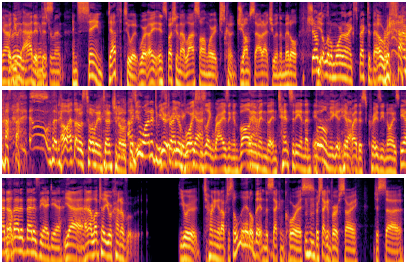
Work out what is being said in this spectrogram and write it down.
Yeah, I but really you've added this insane depth to it, where especially in that last song where it just kind of jumps out at you in the middle. Jumped You- a little more than I expected that Oh, first time. Oh, but Oh, I thought it was totally intentional. I do you- want it to be your, Your voice yeah. is like rising in volume Yeah. and the intensity, and then boom, you get hit Yeah. by this crazy noise. yeah, And no, I- that is, that is the idea. yeah, and I loved how you were kind of you were turning it up just a little bit in the second chorus Mm-hmm. or second verse. Sorry, just uh,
